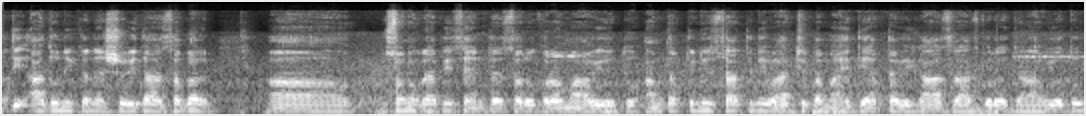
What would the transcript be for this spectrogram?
અતિ આધુનિક અને સુવિધાસભર સોનોગ્રાફી સેન્ટર શરૂ કરવામાં આવ્યું હતું. આમ તક ન્યૂઝ સાથેની વાતચીતમાં માહિતી આપતા વિકાસ રાજગુરુએ જણાવ્યું હતું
